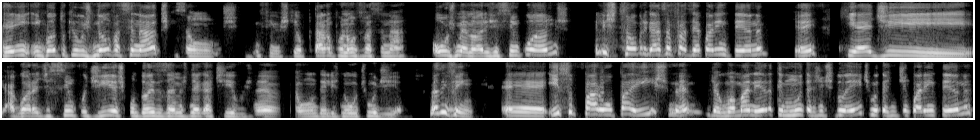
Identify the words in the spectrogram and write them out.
Enquanto que os não vacinados, que são, enfim, os que optaram por não se vacinar, ou os menores de 5 anos, eles são obrigados a fazer a quarentena, okay? que é de agora de cinco dias com dois exames negativos, né? um deles no último dia. Mas, enfim, é, isso parou o país, né? de alguma maneira, tem muita gente doente, muita gente em quarentena,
